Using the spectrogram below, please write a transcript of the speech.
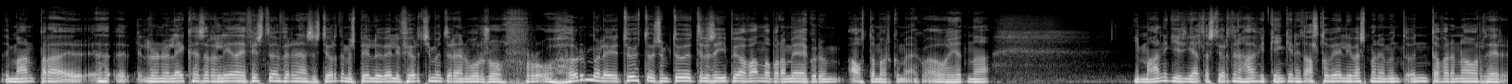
ég man bara raun og leik þessara liða í fyrstu umfyrinni þessi stjórnum spiluðu vel í 40 minnur en voru svo hörmulegir í 20 sem duðu til þess að íbjöða vann bara með einhverjum áttamörkum eða eitthvað. Og hérna ég man ekki, ég held að stjórnum hafi ekki gengið neitt allt og vel í Vestmannum und, undanfærin ár. Þeir,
